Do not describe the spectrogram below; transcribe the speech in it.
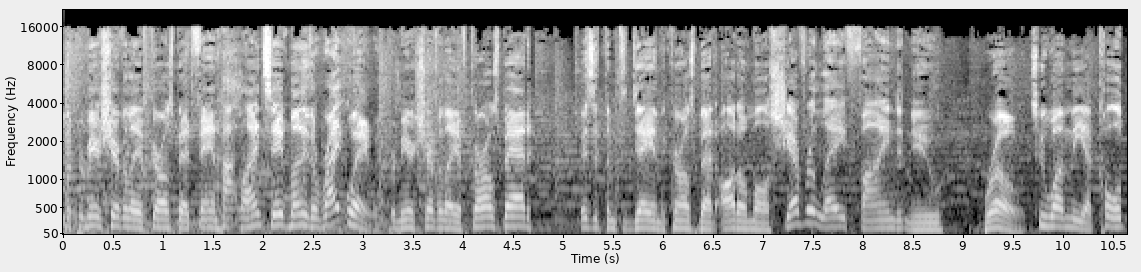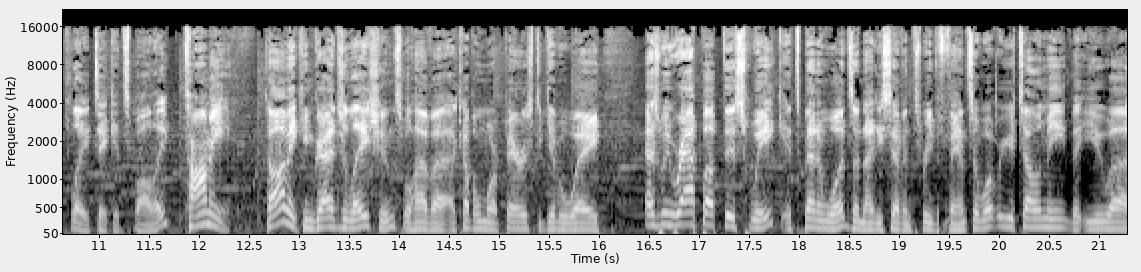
On the Premier Chevrolet of Carlsbad fan hotline. Save money the right way with Premier Chevrolet of Carlsbad. Visit them today in the Carlsbad Auto Mall. Chevrolet find new roads. Who won the uh, Coldplay tickets, Paulie? Tommy. Tommy, congratulations. We'll have a, a couple more pairs to give away as we wrap up this week. It's Ben and Woods on 97.3 The Fan. So what were you telling me that you uh,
